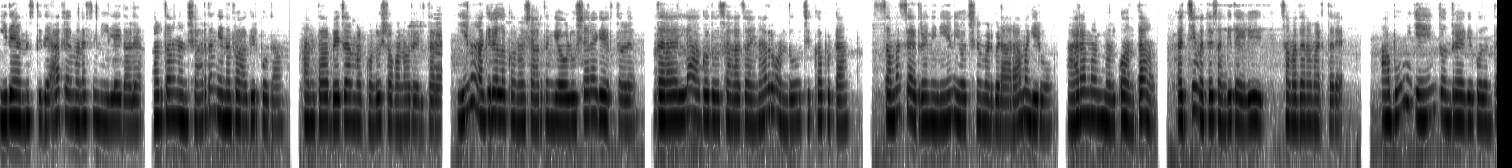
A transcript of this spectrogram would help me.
ಇದೆ ಅನ್ನಿಸ್ತಿದೆ. ಆದರೆ ಮನಸ್ಸಿನ ಇಲ್ಲೇ ಇದ್ದಾಳೆ. ಅರ್ಥ ನನ್ನ ಶಾರದಂಗೆ ಏನಾದರೂ ಆಗಿರ್ಬೋದಾ? ಅಂತ ಬೇಜಾರು ಮಾಡಿಕೊಂಡು ಶ್ರವಣವ್ರು ಹೇಳ್ತಾರೆ. ಏನೂ ಆಗಿರಲ್ಲ ಕಣೋ, ಶಾರದಂಗೆ ಅವಳು ಹುಷಾರಾಗೇ ಇರ್ತಾಳೆ. ಆ ಥರ ಎಲ್ಲ ಆಗೋದು ಸಹಜ. ಏನಾದರೂ ಒಂದು ಚಿಕ್ಕ ಪುಟ್ಟ ಸಮಸ್ಯೆ ಆದರೆ ನೀನು ಏನು ಯೋಚನೆ ಮಾಡಬೇಡ, ಆರಾಮಾಗಿರು. ಆರಾಮಾಗಿ ಮಲ್ಕೋ ಅಂತ ಅಜ್ಜಿ ಮತ್ತೆ ಸಂಗೀತ ಹೇಳಿ ಸಮಾಧಾನ ಮಾಡ್ತಾರೆ. ಆ ಭೂಮಿಗೆ ಏನು ತೊಂದರೆ ಆಗಿರ್ಬೋದು ಅಂತ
